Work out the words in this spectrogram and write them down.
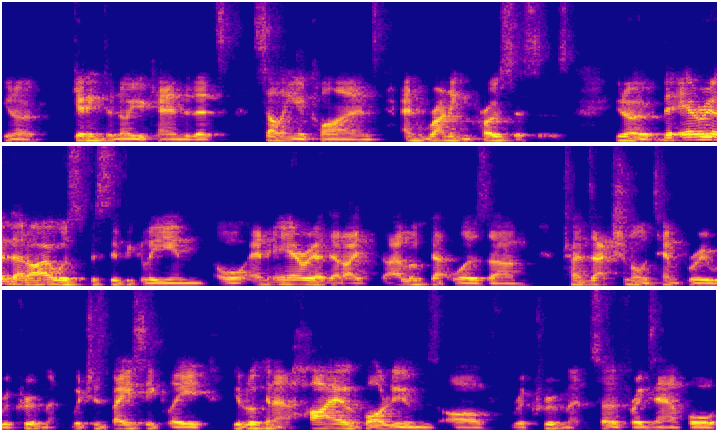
you know getting to know your candidates, selling your clients, and running processes. You know, the area that I was specifically in, or an area that I, I looked at was um, transactional temporary recruitment, which is basically you're looking at higher volumes of recruitment. So, for example,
